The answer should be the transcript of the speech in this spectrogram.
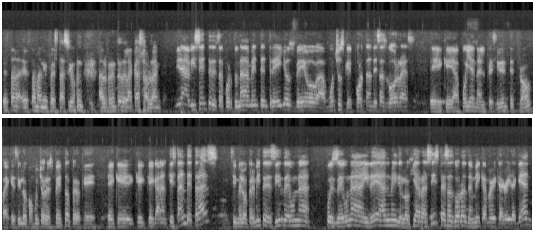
esta, esta manifestación al frente de la Casa Blanca. Mira, Vicente, desafortunadamente entre ellos veo a muchos que portan de esas gorras eh, que apoyan al presidente Trump, hay que decirlo con mucho respeto, pero que, eh, que, que, que, que están detrás, si me lo permite decir, de una pues de una idea, de una ideología racista, esas gorras de Make America Great Again.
